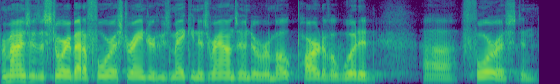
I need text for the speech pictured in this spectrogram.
Reminds me of the story about a forest ranger who's making his rounds into a remote part of a wooded uh, forest. And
